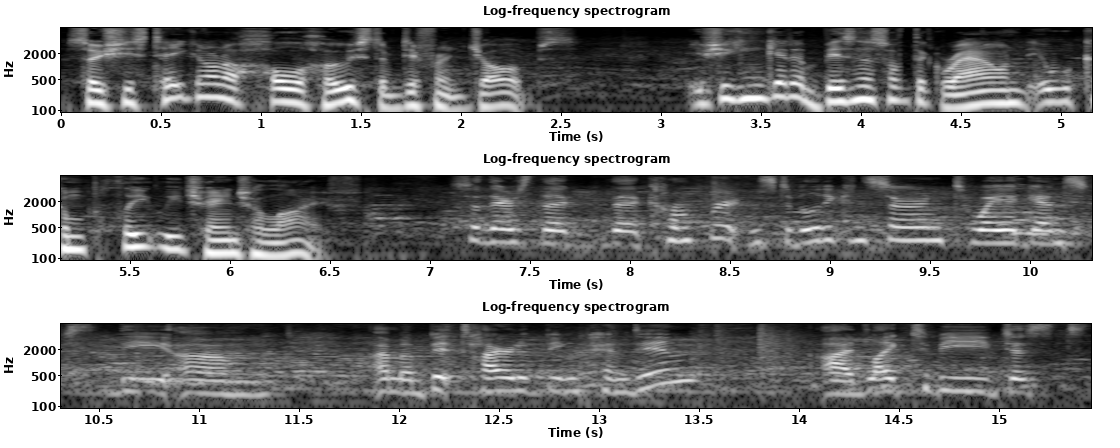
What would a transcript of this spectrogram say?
So she's taken on a whole host of different jobs. If she can get a business off the ground, it will completely change her life. So there's the, the comfort and stability concern to weigh against the um, I'm a bit tired of being penned in. I'd like to be just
